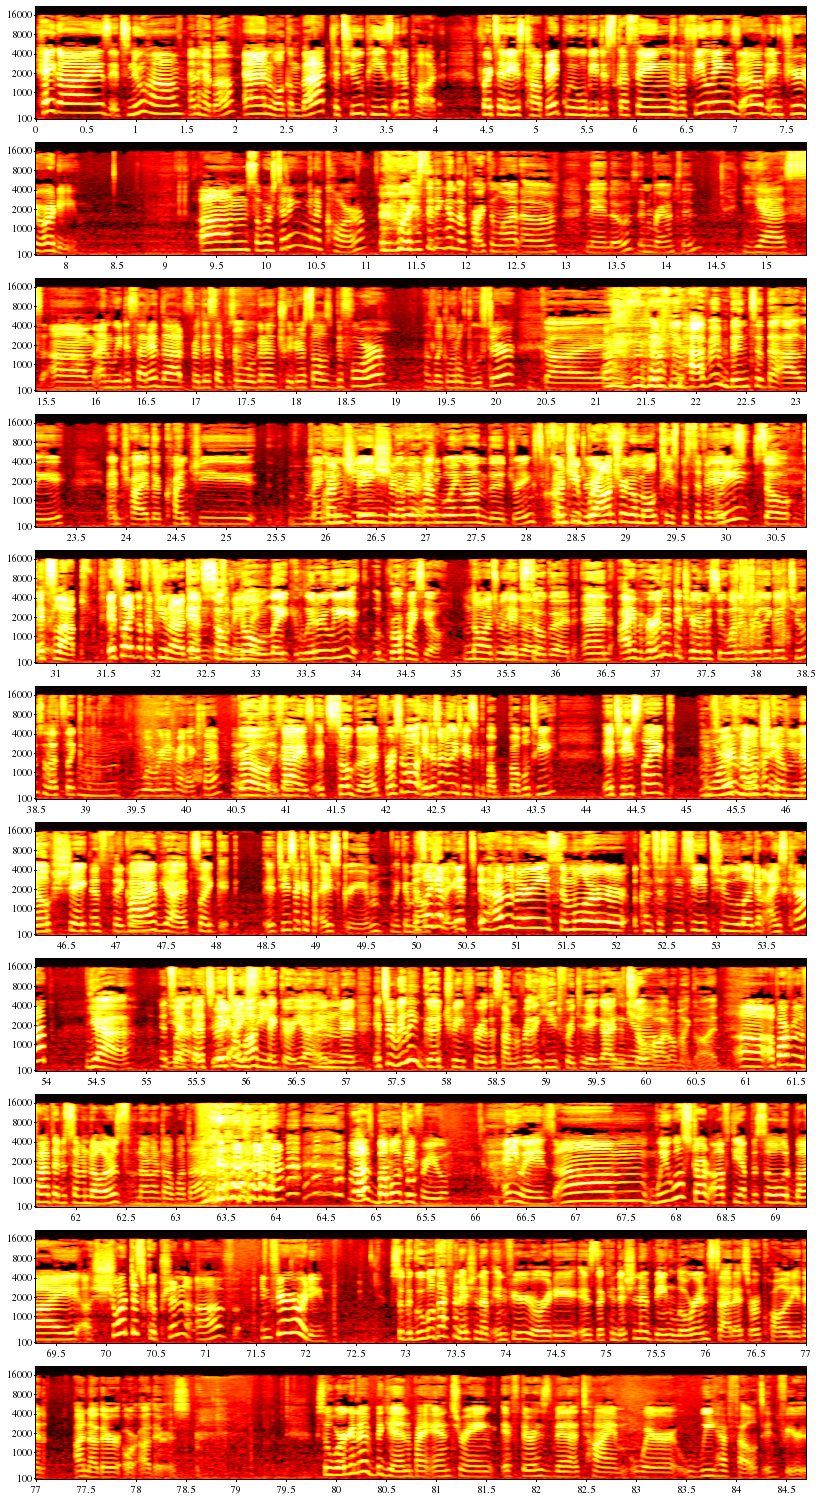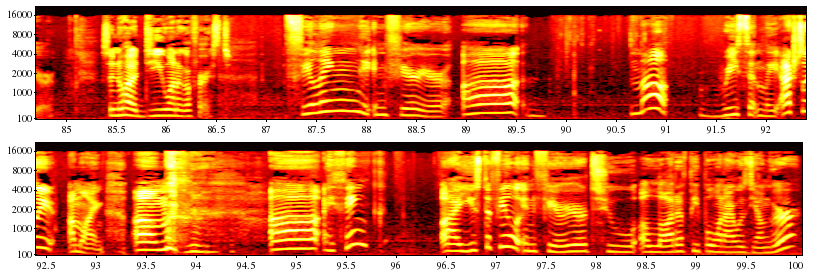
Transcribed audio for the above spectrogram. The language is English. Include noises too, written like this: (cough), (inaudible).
Hey guys, it's Nuha, And Hibbah. and welcome back to Two Peas in a Pod. For today's topic, we will be discussing the feelings of inferiority. Um, so we're sitting in a car. (laughs) We're sitting in the parking lot of Nando's in Brampton. Yes, um, and we decided that for this episode, we're gonna treat ourselves before as like a little booster. Guys, (laughs) if you haven't been to the alley and tried the crunchy menu Crunchy thing sugar, that they have going on, the drinks, Crunchy drinks, brown sugar milk tea specifically. It's so good. It slaps. It's like a 15 out of 10. It's so amazing. no, like literally broke my scale. no, it's really good. it's good. so good, and I've heard like the tiramisu one is really good too. So that's like what we're gonna try next time, Mm. Yeah, bro. taste Guys, like it's so good. First of all, it doesn't really taste like bu- bubble tea. It tastes like more very kind of like a milkshake It's thicker. vibe. Yeah, it's like it tastes like it's ice cream, like a milkshake. It's like an it's it has a very similar consistency to like an ice cap. Yeah. It's Yeah, like that's It's, very it's a lot icy. thicker. Yeah, it is very. It's a really good treat for the summer, for the heat for today, guys. It's so hot. Oh my god. Uh, apart from the fact that it's seven dollars, we're not gonna talk about that. (laughs) (laughs) well, that's bubble tea for you. Anyways, um, we will start off the episode by a short description of inferiority. So the Google definition of inferiority is the condition of being lower in status or quality than another or others. So we're gonna begin by answering if there has been a time where we have felt inferior. So Nuha, do you want to go first? Feeling inferior. Uh, not recently. Actually, I'm lying. Um, (laughs) uh, I think I used to feel inferior to a lot of people when I was younger.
